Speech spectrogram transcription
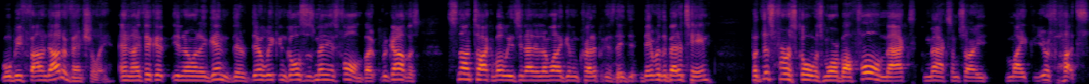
will be found out eventually. And I think it, you know, and again, they're they're leaking goals as many as Fulham. But regardless, let's not talk about Leeds United. I want to give them credit because they they were the better team. But this first goal was more about Fulham. Max, Max, I'm sorry, Mike. Your thoughts?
